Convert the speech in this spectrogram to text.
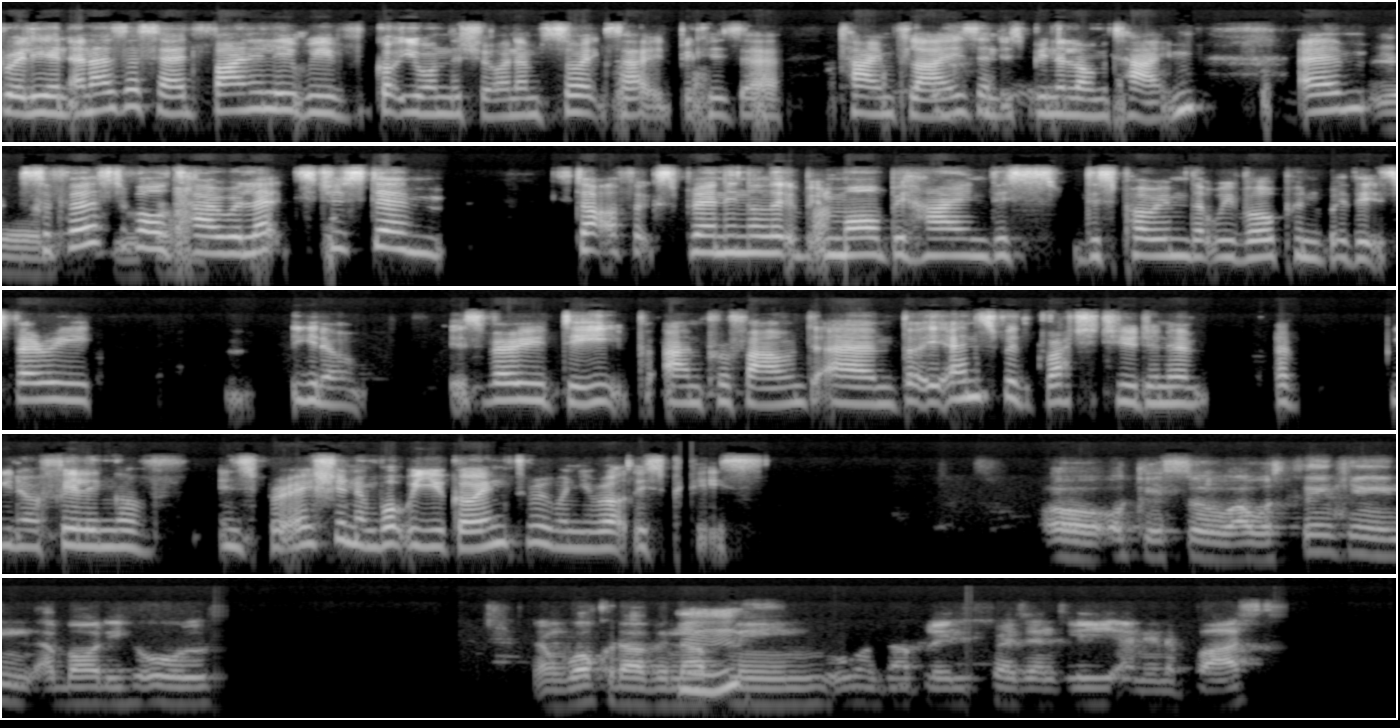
Brilliant. And as I said, finally we've got you on the show, and I'm so excited because uh, time flies and it's been a long time. Um, yeah, so first of all, Taiwo, let's just um, start off explaining a little bit more behind this this poem that we've opened with. It's very, you know, it's very deep and profound, um, but it ends with gratitude and a, a you know feeling of inspiration. And what were you going through when you wrote this piece? Oh, okay. So I was thinking about the whole and what could have been mm-hmm. happening, what was happening presently and in the past.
